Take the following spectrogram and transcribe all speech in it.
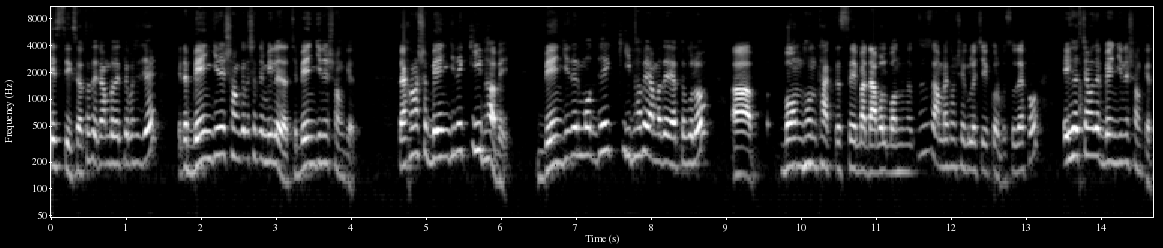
এ সিক্স অর্থাৎ এটা আমরা দেখতে পাচ্ছি যে এটা বেঞ্জিনের সংকেতের সাথে মিলে যাচ্ছে, বেঞ্জিনের সংকেত। তো এখন আসলে বেঞ্জিনে কীভাবে, বেঞ্জিনের মধ্যে কীভাবে আমাদের এতগুলো বন্ধন থাকতেছে বা ডাবল বন্ধন থাকতেছে, আমরা এখন সেগুলো চেক করব। তো দেখো, এই হচ্ছে আমাদের বেঞ্জিনের সংকেত।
